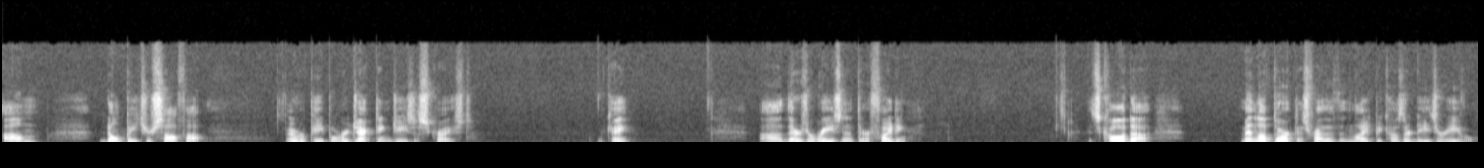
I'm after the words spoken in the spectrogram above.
um, don't beat yourself up over people rejecting Jesus Christ. Okay? Uh, there's a reason that they're fighting. It's called uh, Men Love Darkness Rather Than Light because their deeds are evil.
